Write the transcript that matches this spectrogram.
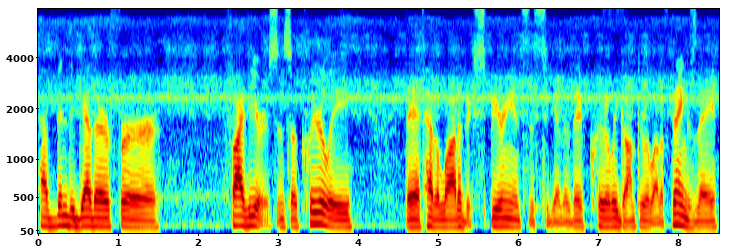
have been together for five years, and so clearly they have had a lot of experiences together. They've clearly gone through a lot of things. They,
